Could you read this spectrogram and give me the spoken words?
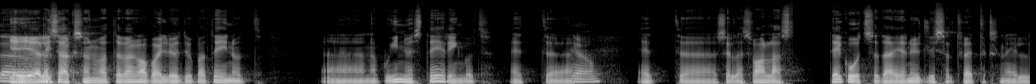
ja, ja noh. lisaks on vaata väga paljud juba teinud äh, nagu investeeringud, et, äh, et äh, selles vallas tegutseda ja nüüd lihtsalt võetakse neil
